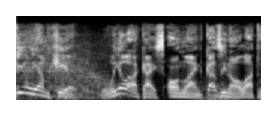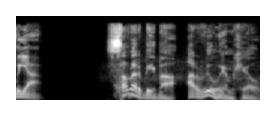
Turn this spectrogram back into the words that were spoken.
William Hill - lielākais online kazino Latvijā. Savarbībā ar William Hill.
